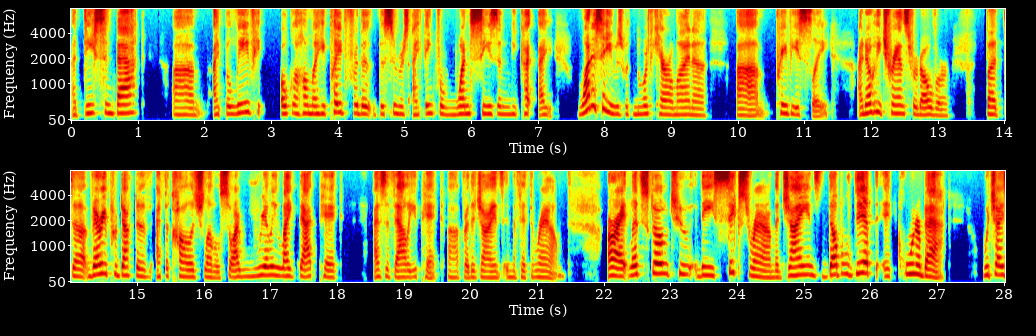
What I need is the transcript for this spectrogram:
a decent back. Um, I believe he, Oklahoma, he played for the, the Sooners, I think, for one season. He cut, I want to say he was with North Carolina um, previously. I know he transferred over, but uh, very productive at the college level. So I really like that pick as a value pick uh, for the Giants in the fifth round. All right, let's go to the sixth round. The Giants double dipped at cornerback, which I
